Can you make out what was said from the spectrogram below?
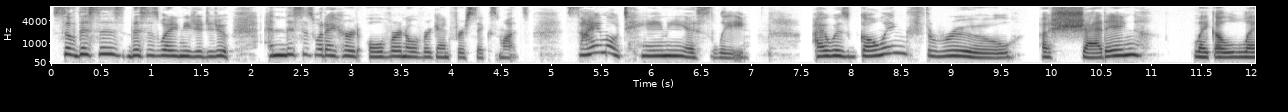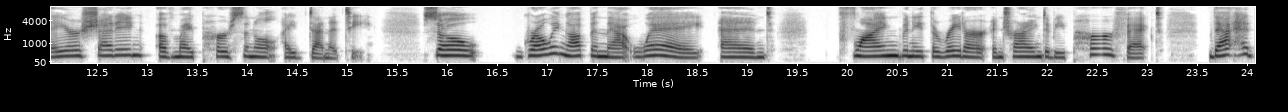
So this is this is what I need you to do. And this is what I heard over and over again for 6 months. Simultaneously, I was going through a shedding like a layer shedding of my personal identity. So, growing up in that way and flying beneath the radar and trying to be perfect, that had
